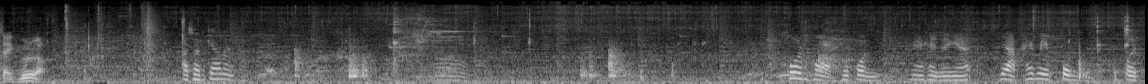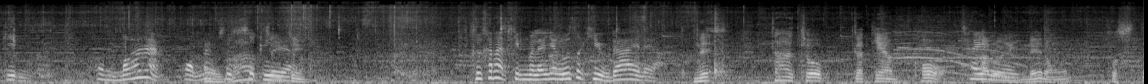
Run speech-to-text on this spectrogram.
ใส่เกลือเอาช้อนแก้วหน่อยค่ะอืมโคตรหอมทุกคนเนี่ยเห็นอย่างเงี้ย อยากให้มีปุ่มเปิดกลิ่นหอมมาก หอมแบบสุดๆเลยอะ จริง คือขนาดกินมาแล้วยังรู้สึกหิวได้เลยอ่ะ ๆねถ้าชอบกระเทียมก็ ใช่ อ เลย ร่อยแน่นอนそして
